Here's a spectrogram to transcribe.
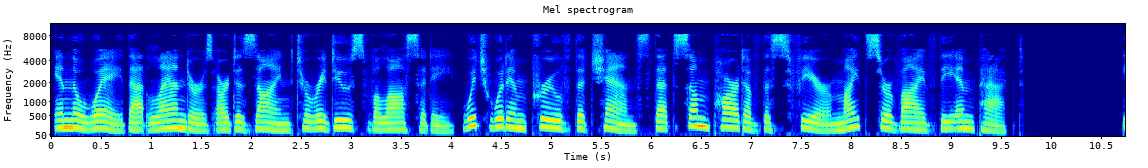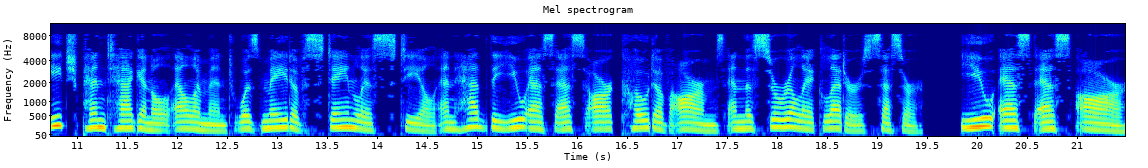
in the way that landers are designed to reduce velocity which would improve the chance that some part of the sphere might survive the impact. Each pentagonal element was made of stainless steel and had the USSR coat of arms and the Cyrillic letters SESR USSR,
